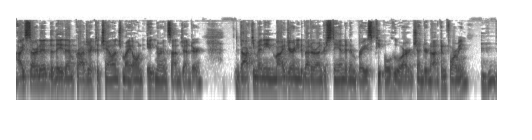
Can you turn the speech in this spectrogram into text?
I started the They Them project to challenge my own ignorance on gender, documenting my journey to better understand and embrace people who are gender nonconforming. Mm-hmm.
